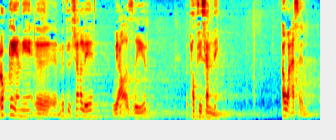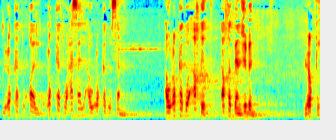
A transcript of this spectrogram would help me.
عكة يعني آه، مثل شغلة وعاء صغير بتحط فيه سمنة. أو عسل. العكة تقال عكة عسل أو عكة سمن أو عكة أقط. أقط يعني جبن. العكة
